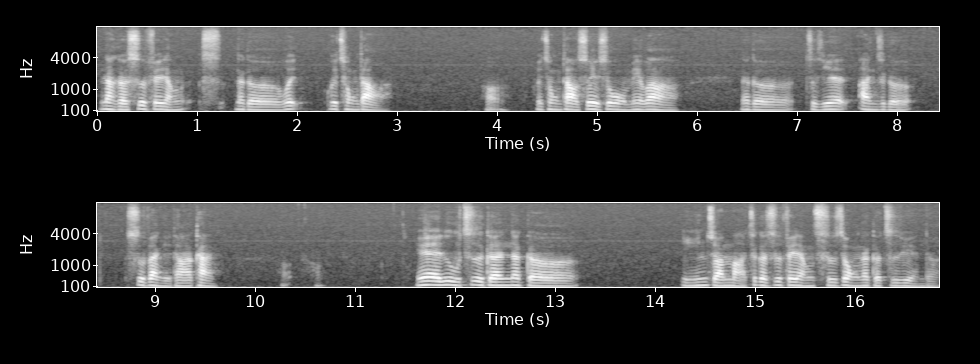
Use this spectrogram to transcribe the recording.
那个是非常是那个会会冲到啊，好会冲到，所以说我没有办法那个直接按这个示范给大家看，因为录制跟那个语音转码这个是非常吃重那个资源的，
